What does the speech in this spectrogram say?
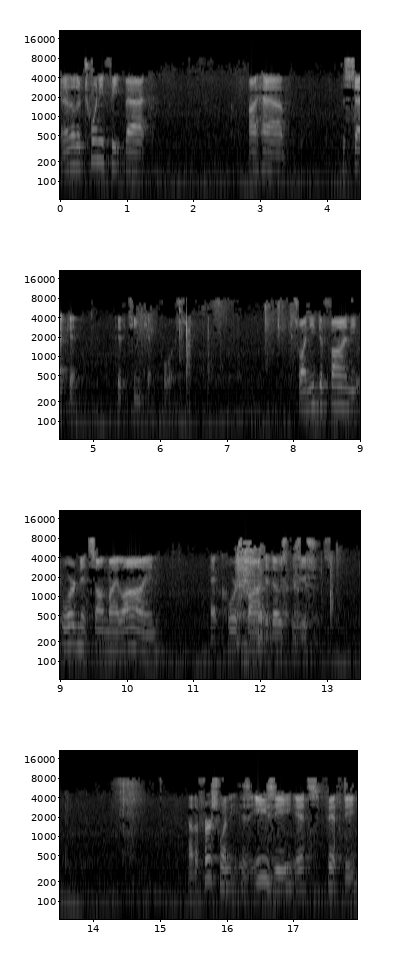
And another 20 feet back, I have the second 15 kip force. So I need to find the ordinates on my line that correspond to those positions. Now the first one is easy, it's 50,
